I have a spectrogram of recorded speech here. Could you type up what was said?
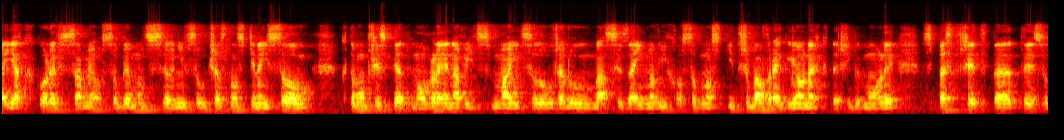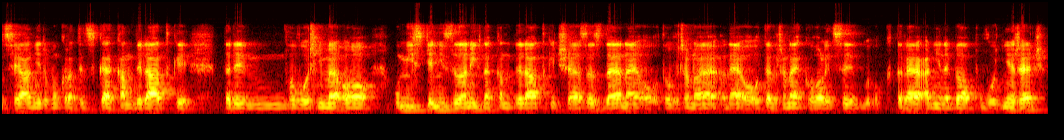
jakkoliv sami o sobě moc silní v současnosti nejsou, k tomu přispět mohli. Navíc mají celou řadu asi zajímavých osobností třeba v regionech, kteří by mohli zpestřit ty sociálně demokratické kandidátky, tedy hm, hovoříme o umístění zelených na kandidátky ČSSD, ne o, otevřené, ne o otevřené koalici, o které ani nebyla původně řeč.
